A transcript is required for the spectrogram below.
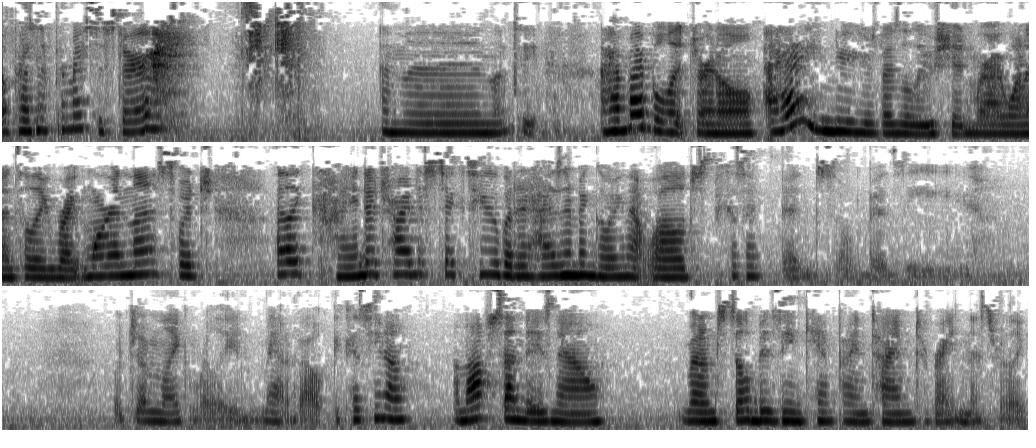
A present for my sister. And then, let's see. I have my bullet journal. I had a New Year's resolution where I wanted to like write more in this, which I like kind of tried to stick to, but it hasn't been going that well just because I've been so busy. Which I'm like really mad about because, you know, I'm off Sundays now, but I'm still busy and can't find time to write in this for like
